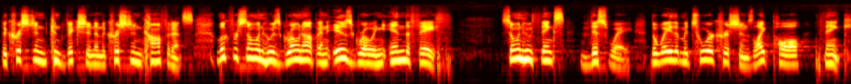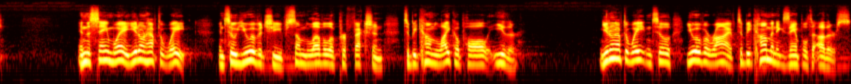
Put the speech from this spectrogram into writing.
the Christian conviction, and the Christian confidence. Look for someone who has grown up and is growing in the faith. Someone who thinks this way, the way that mature Christians like Paul think. In the same way, you don't have to wait until you have achieved some level of perfection to become like a Paul either. You don't have to wait until you have arrived to become an example to others.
